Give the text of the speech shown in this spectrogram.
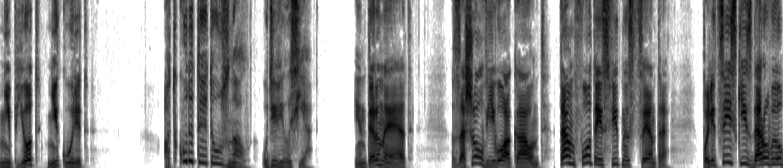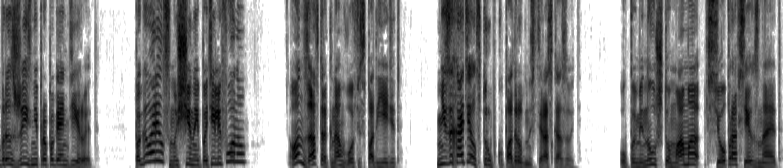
не пьет, не курит». «Откуда ты это узнал?» — удивилась я. «Интернет. Зашел в его аккаунт. Там фото из фитнес-центра. Полицейский здоровый образ жизни пропагандирует. Поговорил с мужчиной по телефону. Он завтра к нам в офис подъедет. Не захотел в трубку подробности рассказывать. Упомянул, что мама все про всех знает.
